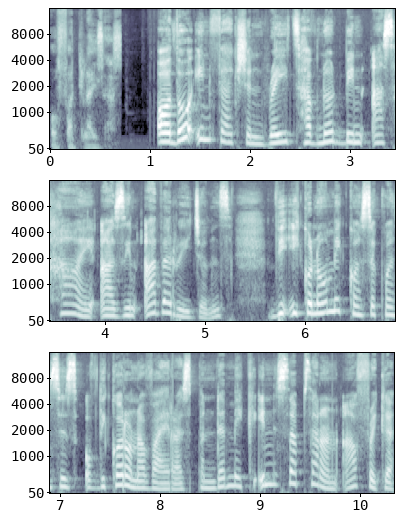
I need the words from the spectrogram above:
or fertilizers. Although infection rates have not been as high as in other regions, the economic consequences of the coronavirus pandemic in sub Saharan Africa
